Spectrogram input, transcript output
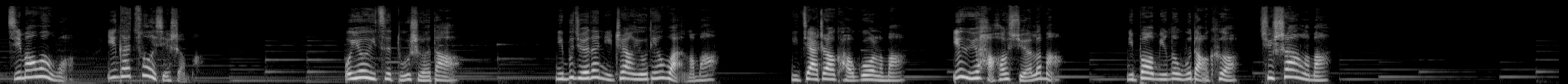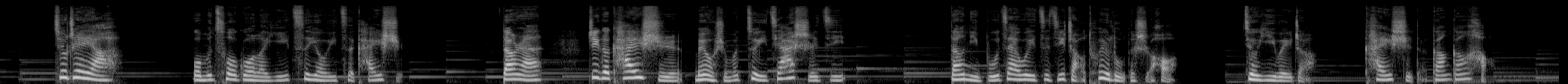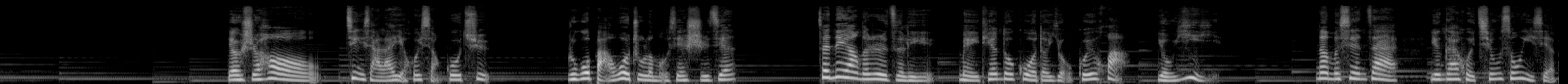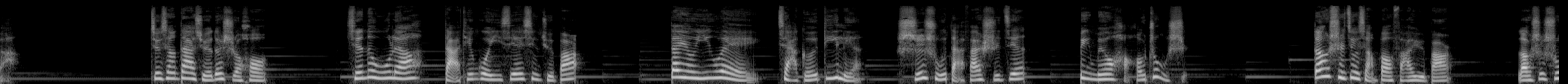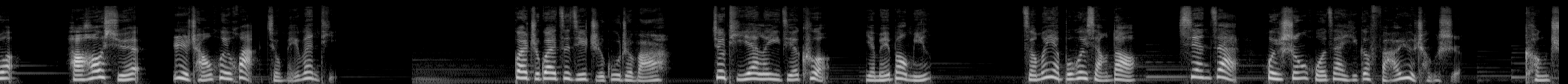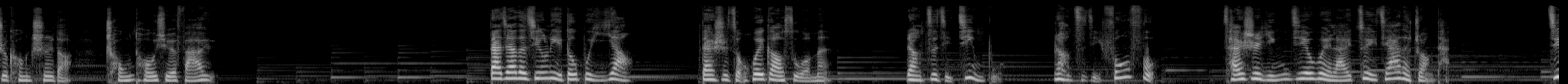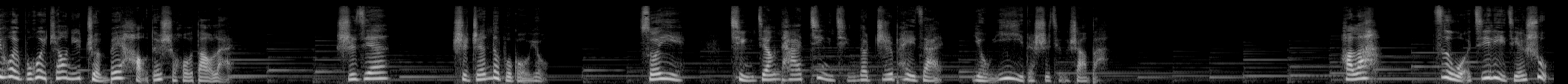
急忙问我应该做些什么。我又一次毒舌道：“你不觉得你这样有点晚了吗？你驾照考过了吗？英语好好学了吗？你报名的舞蹈课去上了吗？”就这样，我们错过了一次又一次开始。当然，这个开始没有什么最佳时机。当你不再为自己找退路的时候，就意味着开始的刚刚好。有时候静下来也会想过去，如果把握住了某些时间，在那样的日子里，每天都过得有规划、有意义，那么现在应该会轻松一些吧。就像大学的时候。闲得无聊，打听过一些兴趣班但又因为价格低廉，实属打发时间，并没有好好重视。当时就想报法语班老师说，好好学日常绘画就没问题。怪只怪自己只顾着玩就体验了一节课，也没报名，怎么也不会想到，现在会生活在一个法语城市，吭哧吭哧的从头学法语。大家的经历都不一样，但是总会告诉我们，让自己进步，让自己丰富，才是迎接未来最佳的状态。机会不会挑你准备好的时候到来。时间是真的不够用，所以，请将它尽情的支配在有意义的事情上吧。好了，自我激励结束，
